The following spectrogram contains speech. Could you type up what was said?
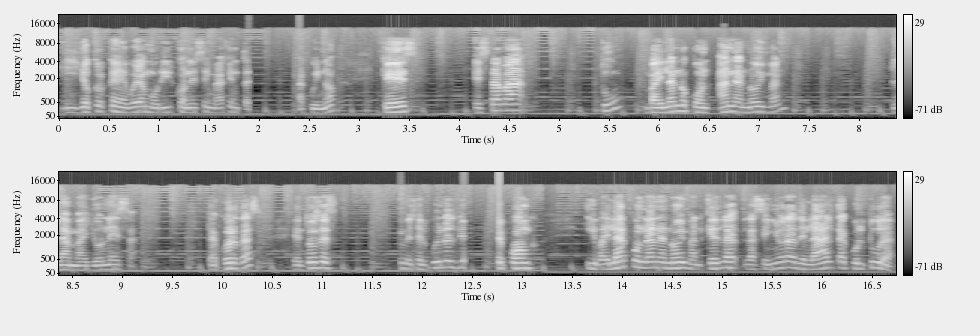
y yo creo que me voy a morir con esa imagen, ¿no? Que es, estaba tú bailando con Ana Neumann, la mayonesa. ¿Te acuerdas? Entonces, el Cuino es de punk y bailar con Ana Neumann, que es la, la, señora de la alta cultura,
